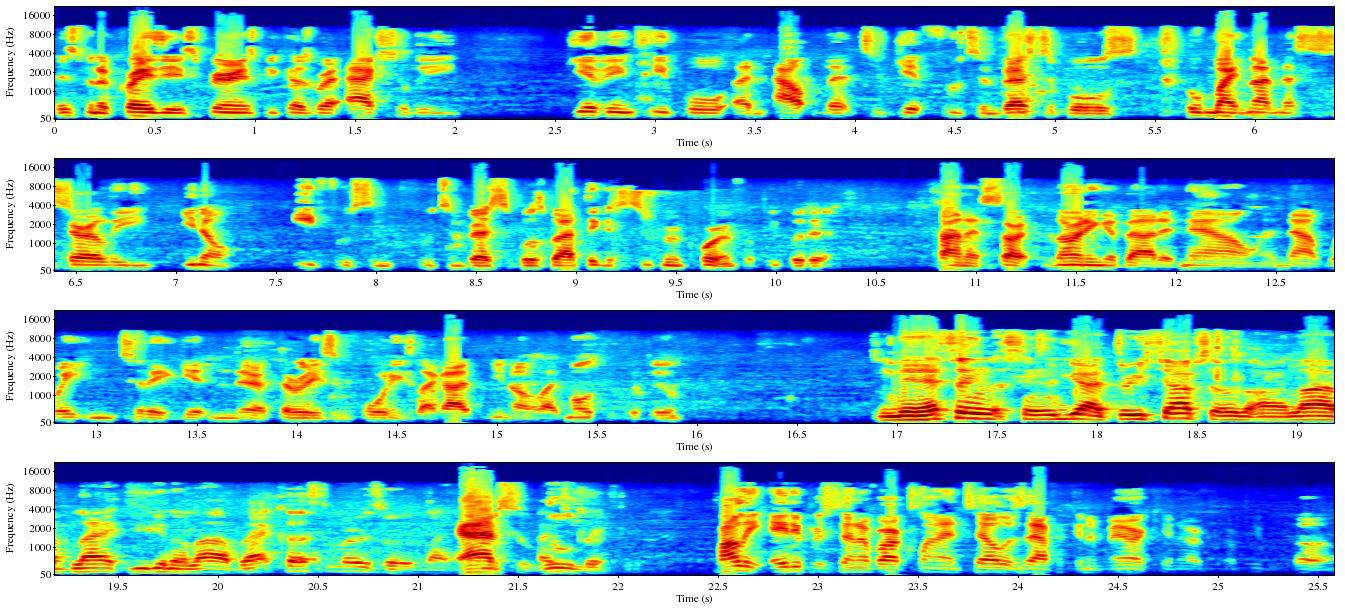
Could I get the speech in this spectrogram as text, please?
it's been a crazy experience because we're actually giving people an outlet to get fruits and vegetables who might not necessarily, you know, eat fruits and fruits and vegetables. But I think it's super important for people to kind of start learning about it now and not waiting until they get in their 30s and 40s, like I, you know, like most people do. And then that saying, saying you got three shops, so are a lot of black. You getting a lot of black customers, or like Absolutely. Probably 80% of our clientele is African American or, or people, uh,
